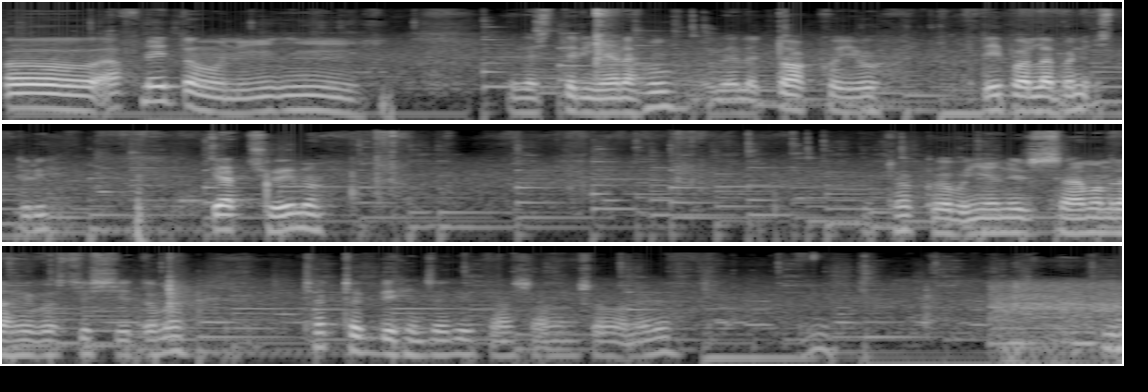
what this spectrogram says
आफ्नै त हो नि यसलाई यस्तरी यहाँ राखौँ यसलाई टक्क यो पेपरलाई पनि यस्तरी च्याप्छु है म। ठक्क अब यहाँनिर सामान राखेपछि सेतोमा ठ्याक ठ्याक देखिन्छ कि कहाँ सामान छ भनेर। You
